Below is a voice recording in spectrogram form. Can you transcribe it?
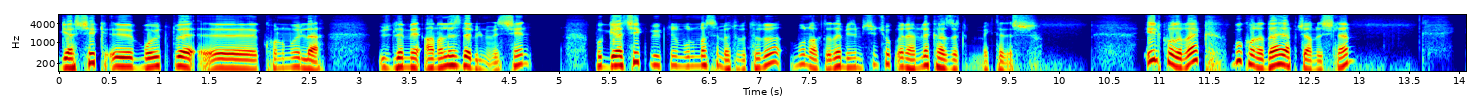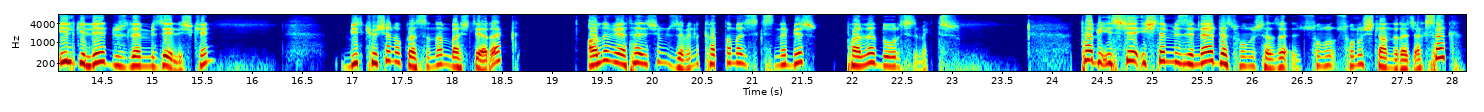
gerçek e, boyut ve e, konumuyla düzlemi analiz edebilmemiz için bu gerçek büyüklüğün bulunması metodu bu noktada bizim için çok önemli kazanmaktadır. İlk olarak bu konuda yapacağımız işlem ilgili düzlemimize ilişkin bir köşe noktasından başlayarak alın ve yatay iletişim düzleminin katlama çizgisine bir paralel doğru çizmektir. Tabi işe işlemimizi nerede sonuçla- sonu- sonuçlandıracaksak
